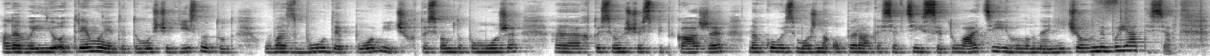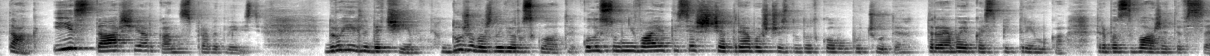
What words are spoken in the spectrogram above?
але ви її отримаєте, тому що дійсно тут у вас буде поміч, хтось вам допоможе, е, хтось вам щось підкаже, на когось можна опиратися в цій ситуації, і головне нічого не боятися. Так, і старший аркан справедливість. Дорогі глядачі, дуже важливий розклад. Коли сумніваєтеся, ще треба щось додатково почути. Треба якась підтримка, треба зважити все.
